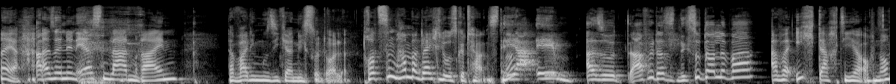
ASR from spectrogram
Naja, also in den ersten Laden rein, da war die Musik ja nicht so dolle. Trotzdem haben wir gleich losgetanzt. Ne? Ja, eben. Also dafür, dass es nicht so dolle war. Aber ich dachte ja auch noch,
